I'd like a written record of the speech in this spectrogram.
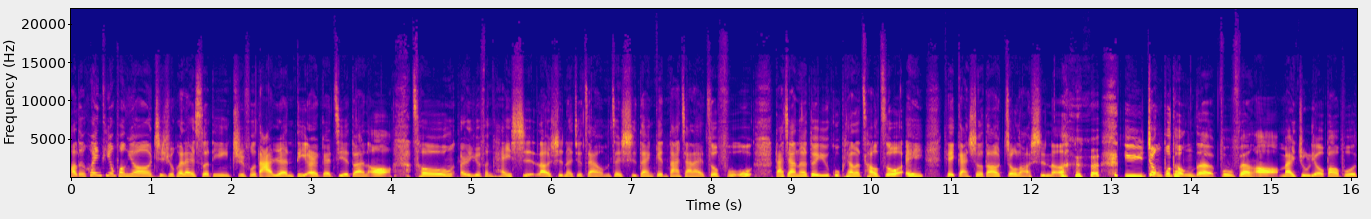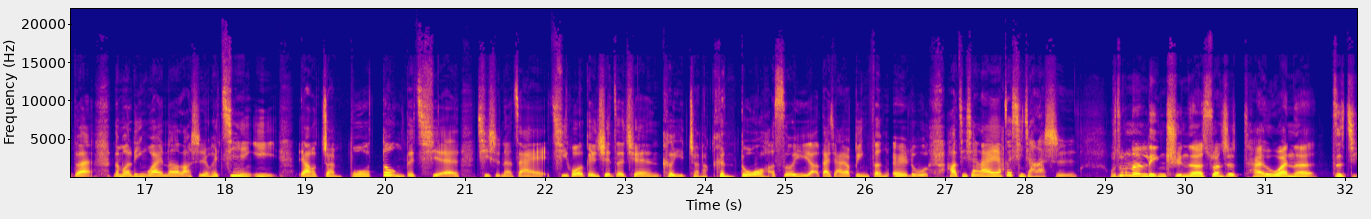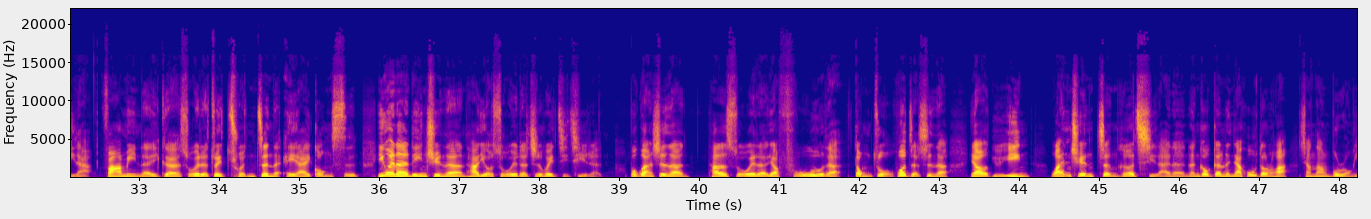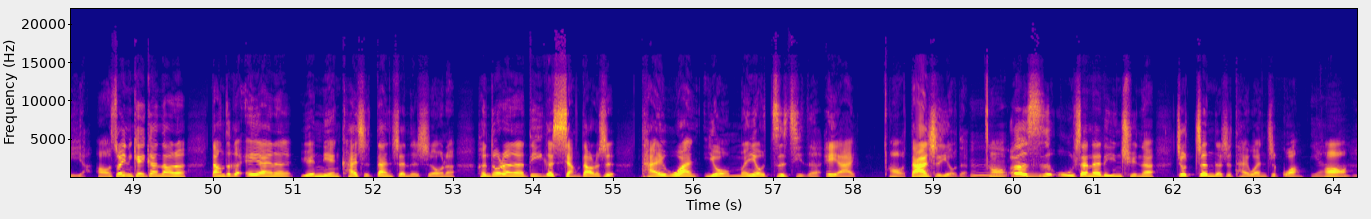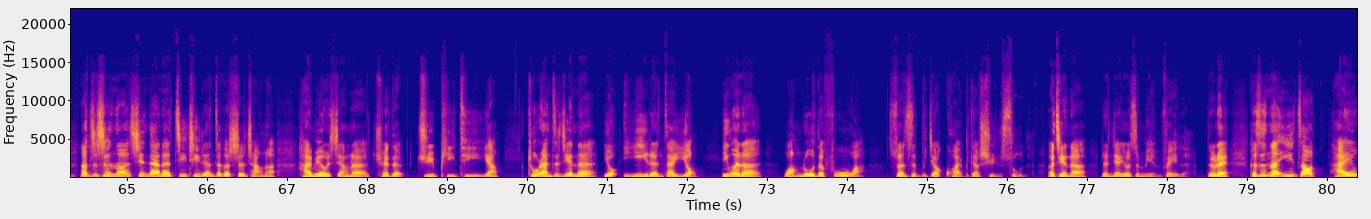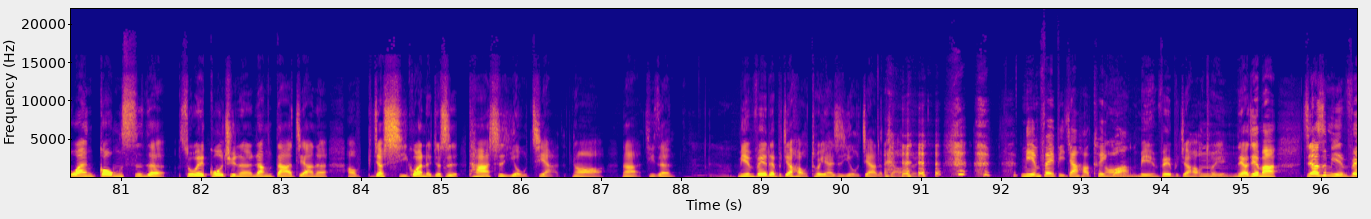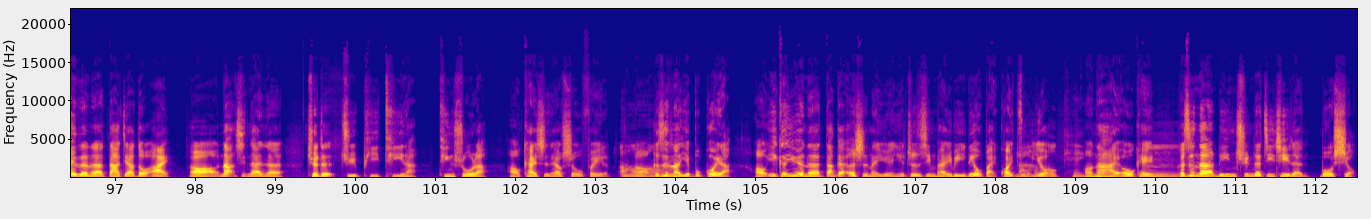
好的，欢迎听众朋友持续回来锁定致富达人第二个阶段哦。从二月份开始，老师呢就在我们这时段跟大家来做服务。大家呢对于股票的操作，哎，可以感受到周老师呢 与众不同的部分哦。买主流报波段，那么另外呢，老师会建议要赚波动的钱。其实呢，在期货跟选择权可以赚到更多，所以啊，大家要兵分二路。好，接下来再请教老师。我说呢，林群呢算是台湾呢自己啦发明了一个所谓的最纯正的 AI 公司，因为呢林群呢它有所谓的智慧机器人，不管是呢它的所谓的要服务的动作，或者是呢要语音完全整合起来呢，能够跟人家互动的话，相当不容易啊。好，所以你可以看到呢，当这个 AI 呢元年开始诞生的时候呢，很多人呢第一个想到的是台湾有没有自己的 AI。哦，答案是有的。哦，二四五三的林群呢，就真的是台湾之光哦。那只是呢，现在呢，机器人这个市场呢，还没有像呢 Chat GPT 一样，突然之间呢，有一亿人在用。因为呢，网络的服务啊，算是比较快、比较迅速的，而且呢，人家又是免费的，对不对？可是呢，依照台湾公司的所谓过去呢，让大家呢，哦，比较习惯的就是它是有价的哦。那其实。免费的比较好推，还是有价的比较好推？免费比较好推广，免费比较好推，了解吗？只要是免费的呢，大家都爱哦。那现在呢，缺的 GPT 呢，听说了，好开始要收费了哦。可是呢，也不贵啦，哦，一个月呢大概二十美元，也就是新台币六百块左右。OK，哦，那还 OK。可是呢，林群的机器人不秀。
